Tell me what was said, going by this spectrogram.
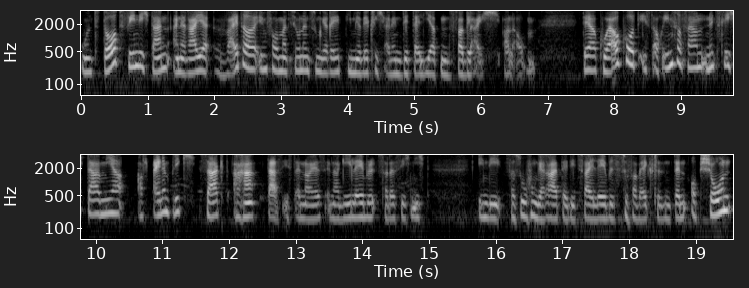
Und dort finde ich dann eine Reihe weiterer Informationen zum Gerät, die mir wirklich einen detaillierten Vergleich erlauben. Der QR-Code ist auch insofern nützlich, da mir auf einen Blick sagt, aha, das ist ein neues Energielabel, sodass ich nicht in die Versuchung gerate, die zwei Labels zu verwechseln. Denn ob schon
